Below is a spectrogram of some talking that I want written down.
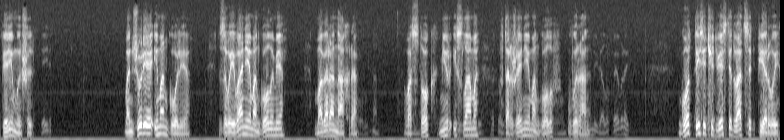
Перемышль. Маньчжурия и Монголия. Завоевание монголами Маверанахра. Восток, мир ислама, вторжение монголов в Иран. Год 1221.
